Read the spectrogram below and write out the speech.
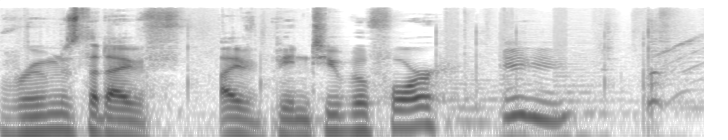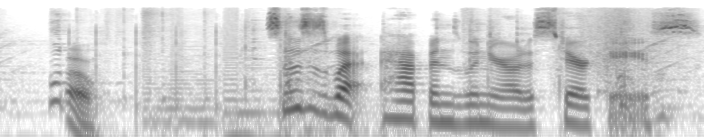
rooms that I've I've been to before. Mm-hmm. Oh, So this is what happens when you're at a staircase.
